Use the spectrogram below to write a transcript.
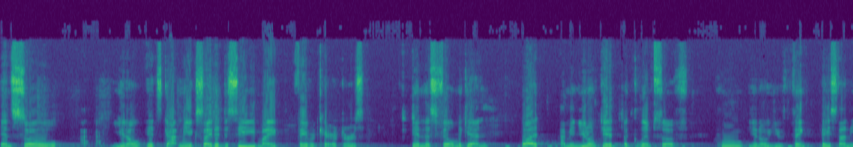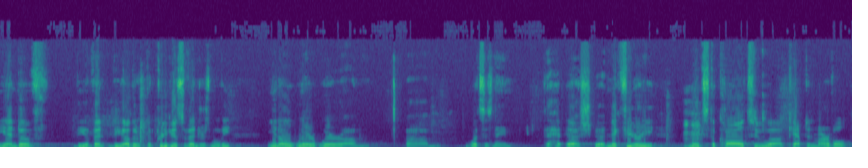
And so, I- I- you know, it's gotten me excited to see my favorite characters in this film again, but I mean, you don't get a glimpse of who you know you think based on the end of the event, the other, the previous Avengers movie, you know, where where um, um, what's his name, the, uh, uh, Nick Fury makes the call to uh, Captain Marvel.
